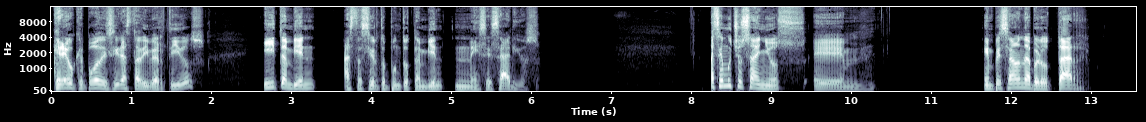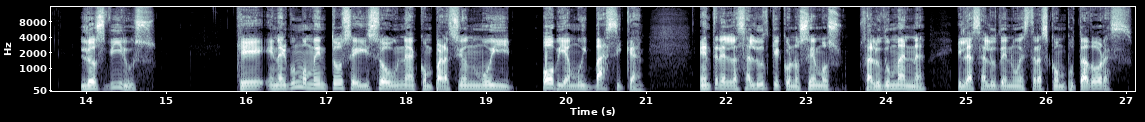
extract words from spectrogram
creo que puedo decir hasta divertidos y también hasta cierto punto también necesarios. Hace muchos años em, empezaron a brotar los virus que en algún momento se hizo una comparación muy obvia, muy básica entre la salud que conocemos, salud humana, y la salud de nuestras computadoras.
